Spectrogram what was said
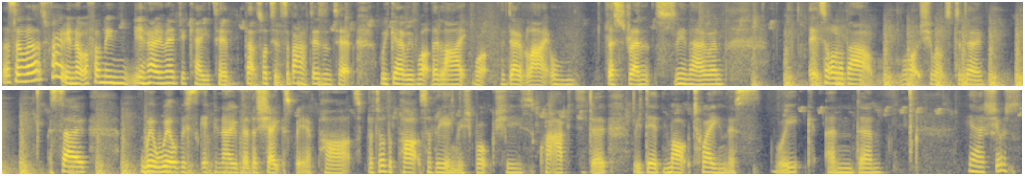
I said, well, that's fair enough. I mean, you're home educated. That's what it's about, isn't it? We go with what they like, what they don't like, and their strengths, you know, and it's all about what she wants to do. So we will be skipping over the Shakespeare parts, but other parts of the English book she's quite happy to do. We did Mark Twain this week, and um, yeah, she was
